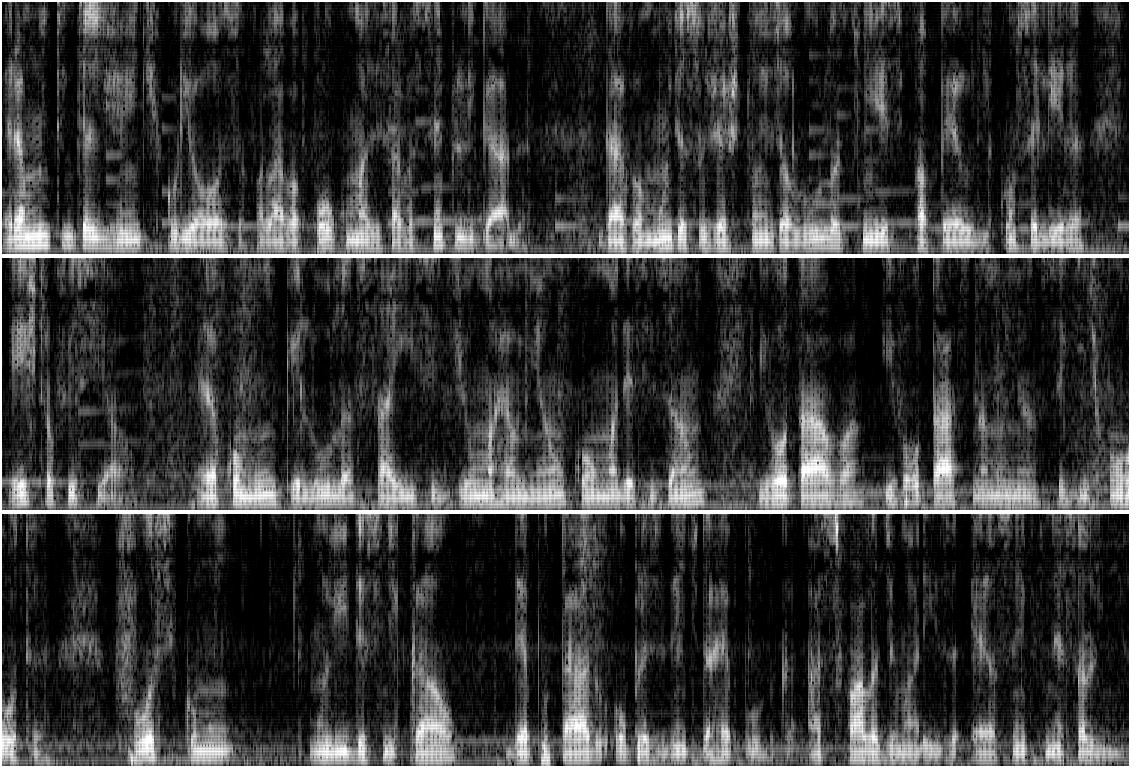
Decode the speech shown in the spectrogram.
Era muito inteligente, curiosa, falava pouco, mas estava sempre ligada dava muitas sugestões ao Lula, tinha esse papel de conselheira extraoficial. Era comum que Lula saísse de uma reunião com uma decisão e voltava e voltasse na manhã seguinte com outra, fosse como um, um líder sindical, deputado ou presidente da República. As falas de Marisa eram sempre nessa linha.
